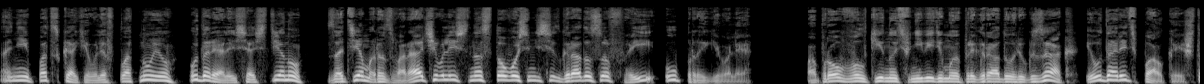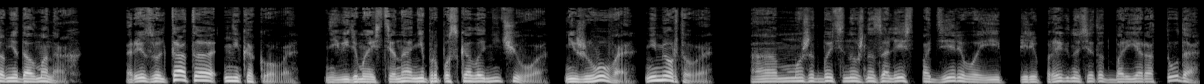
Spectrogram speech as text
Они подскакивали вплотную, ударялись о стену, затем разворачивались на 180 градусов и упрыгивали. Попробовал кинуть в невидимую преграду рюкзак и ударить палкой, что мне дал монах. Результата никакого. Невидимая стена не пропускала ничего, ни живого, ни мертвого. «А может быть, нужно залезть под дерево и перепрыгнуть этот барьер оттуда?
